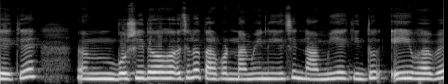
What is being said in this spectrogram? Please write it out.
ঢেকে বসিয়ে দেওয়া হয়েছিল, তারপর নামিয়ে নিয়েছি। নামিয়ে কিন্তু এইভাবে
